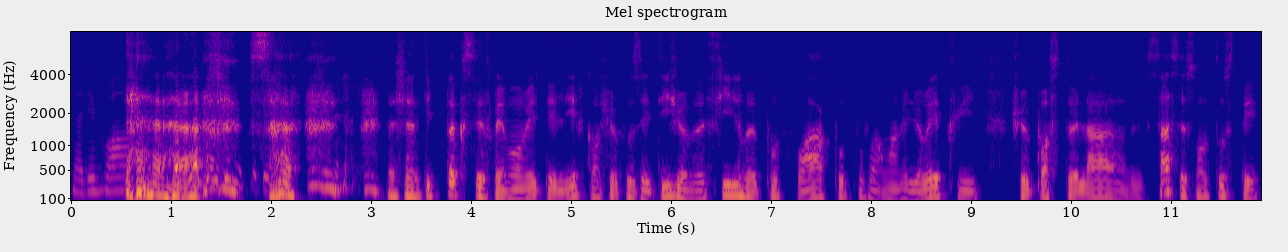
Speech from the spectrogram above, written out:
J'allais voir. Ça, la chaîne TikTok, c'est vraiment mes délires. Quand je vous ai dit, je me filme pour voir, pour pouvoir m'améliorer. Puis, je poste là. Ça, ce sont tous des,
